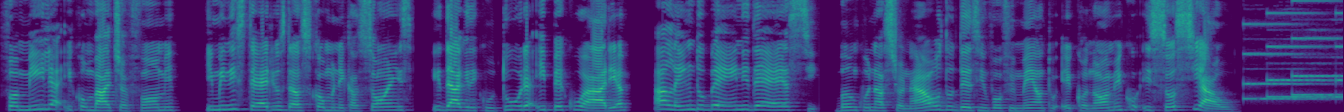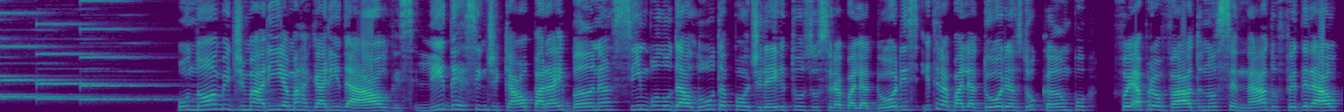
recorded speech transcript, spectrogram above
Família e Combate à Fome e Ministérios das Comunicações e da Agricultura e Pecuária, além do BNDES, Banco Nacional do Desenvolvimento Econômico e Social. O nome de Maria Margarida Alves, líder sindical paraibana, símbolo da luta por direitos dos trabalhadores e trabalhadoras do campo, foi aprovado no Senado Federal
